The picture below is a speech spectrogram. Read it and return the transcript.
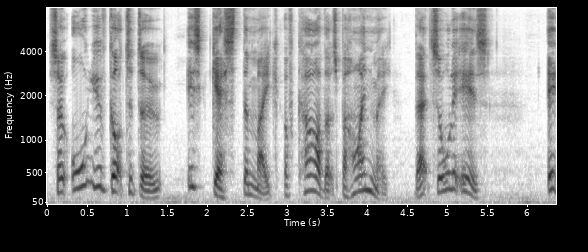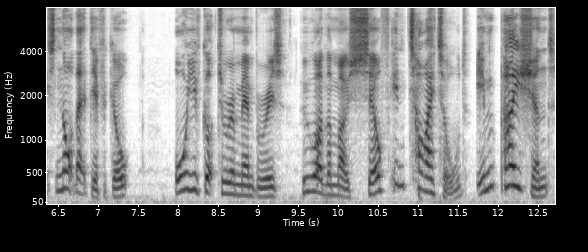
So all you've got to do is guess the make of car that's behind me. That's all it is. It's not that difficult. All you've got to remember is who are the most self-entitled, impatient,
